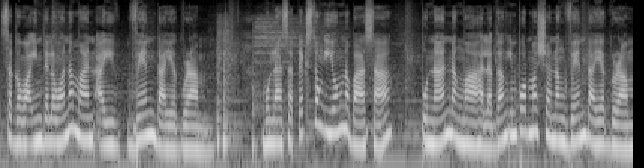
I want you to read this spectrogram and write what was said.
Sa gawain dalawa naman ay Venn diagram. Mula sa tekstong iyong nabasa, punan ng mahalagang impormasyon ng Venn diagram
